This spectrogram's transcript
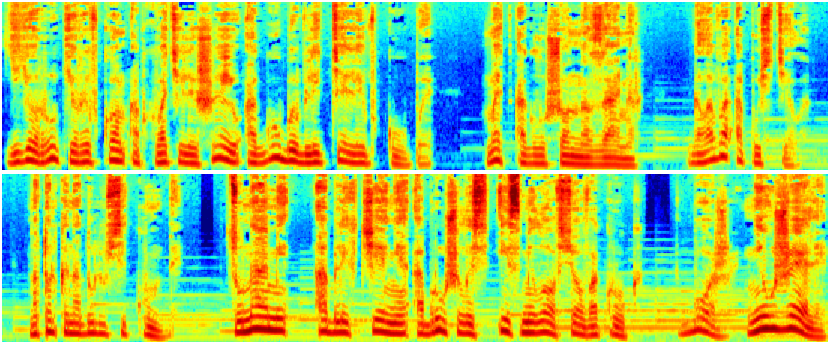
Ее руки рывком обхватили шею, а губы влетели в губы. Мэт оглушенно замер. Голова опустела, но только на долю секунды. Цунами облегчения обрушилось и смело все вокруг. Боже, неужели?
